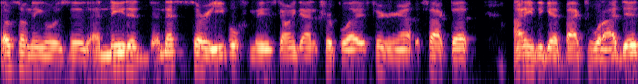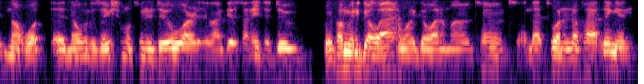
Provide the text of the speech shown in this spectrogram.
that was something that was a, a needed, a necessary evil for me. Is going down to AAA, figuring out the fact that I need to get back to what I did, not what an organization wants me to do or anything like this. I need to do if I'm going to go out, I want to go out on my own terms, and that's what ended up happening. And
